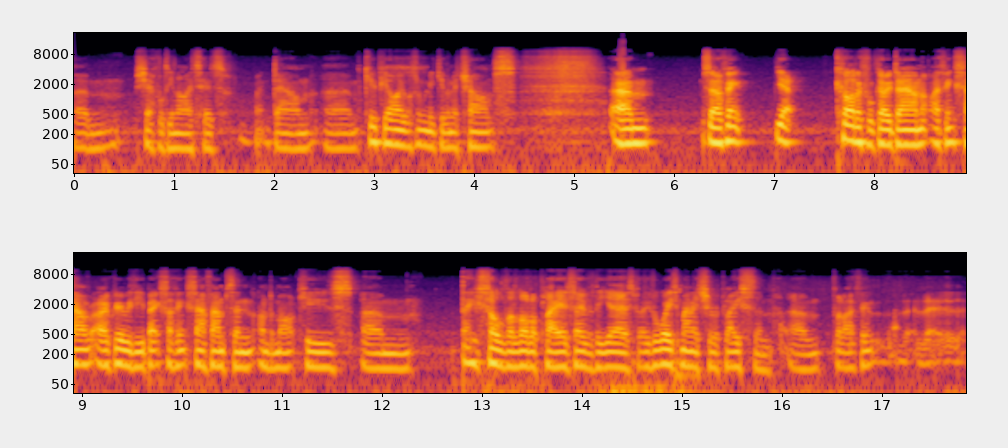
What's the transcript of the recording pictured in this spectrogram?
Um, Sheffield United went down. Um, QPR wasn't really given a chance. Um, so I think, yeah, Cardiff will go down. I think South. I agree with you, Bex. I think Southampton under Mark Hughes. Um, they've sold a lot of players over the years, but they've always managed to replace them. Um, but I think they're,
